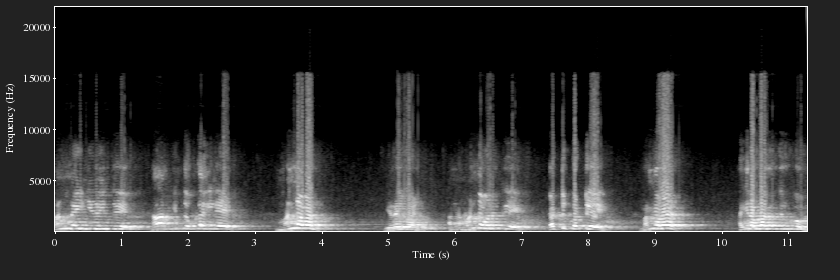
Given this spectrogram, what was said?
மண்ணை நினைத்து நாம் இந்த உலகிலே மன்னவன் இறைவன். அந்த மன்னவனுக்கு கட்டுப்பட்டு மன்னவர் அகில உலகத்திற்கும்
